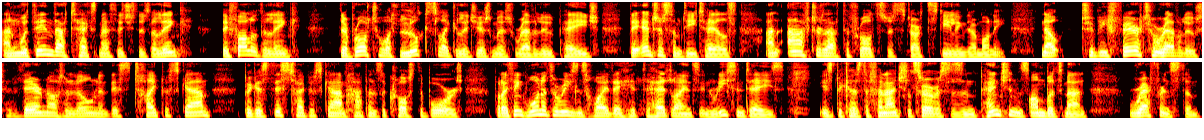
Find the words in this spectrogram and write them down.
And within that text message, there's a link they follow the link. They're brought to what looks like a legitimate Revolut page. They enter some details, and after that, the fraudsters start stealing their money. Now, to be fair to Revolut, they're not alone in this type of scam because this type of scam happens across the board. But I think one of the reasons why they hit the headlines in recent days is because the Financial Services and Pensions Ombudsman referenced them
